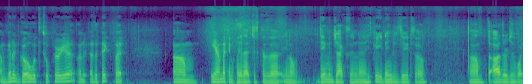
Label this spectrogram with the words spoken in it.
I'm gonna go with Topuria as a pick, but um, yeah, I'm not gonna play that just because uh, you know Damon Jackson. Uh, he's pretty dangerous dude, so um, the odds are just way,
